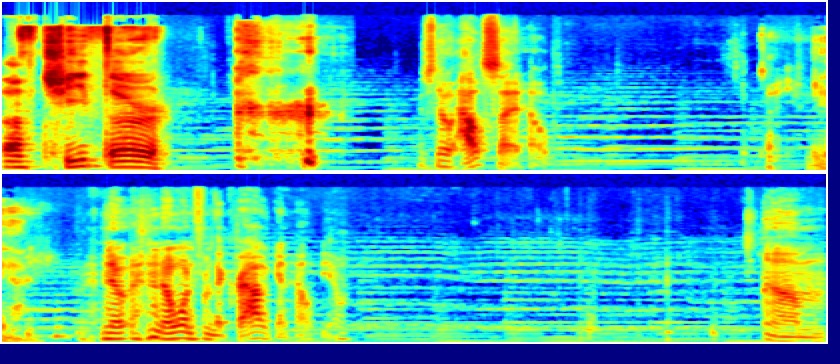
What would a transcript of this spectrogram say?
A cheater. There's no outside help. Yeah. No, no one from the crowd can help you. Um,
